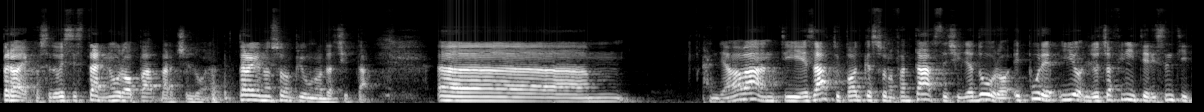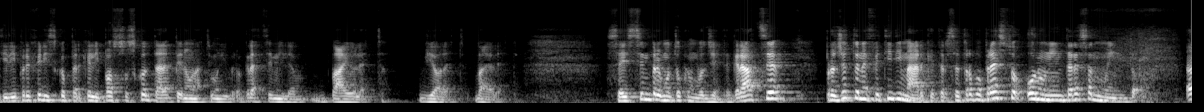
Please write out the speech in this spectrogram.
però ecco, se dovessi stare in Europa, Barcellona. Però io non sono più uno da città. Uh, andiamo avanti, esatto, i podcast sono fantastici, li adoro, eppure io li ho già finiti e risentiti, li preferisco perché li posso ascoltare appena un attimo libero. Grazie mille, Violet. Violet, Violet. Sei sempre molto coinvolgente, grazie. Progetto NFT di marketer, se è troppo presto o non interessa al momento? Uh,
